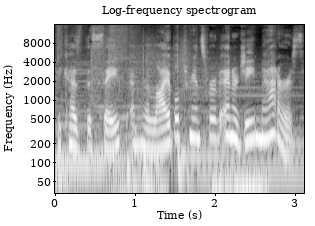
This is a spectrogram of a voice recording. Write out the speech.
because the safe and reliable transfer of energy matters.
